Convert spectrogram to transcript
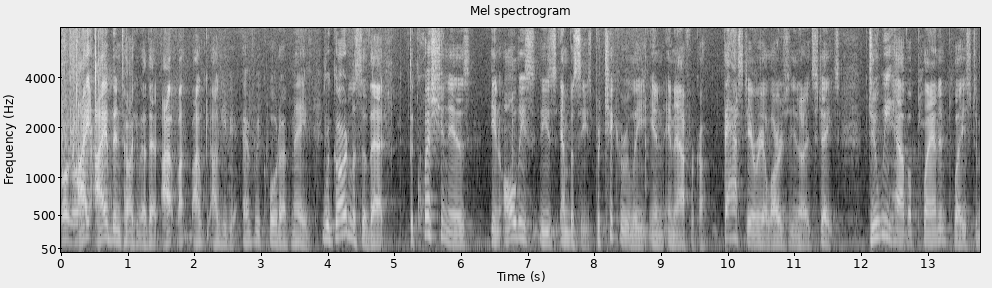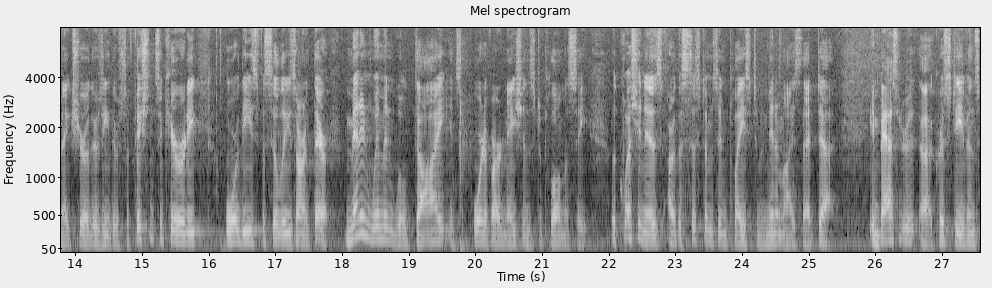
Oh, I, I've been talking about that. I, I, will I'll give you every quote I've made. Regardless of that, the question is in all these, these embassies, particularly in, in Africa, vast area, large as the United States, do we have a plan in place to make sure there's either sufficient security or these facilities aren't there? Men and women will die in support of our nation's diplomacy. The question is, are the systems in place to minimize that death? Ambassador uh, Chris Stevens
